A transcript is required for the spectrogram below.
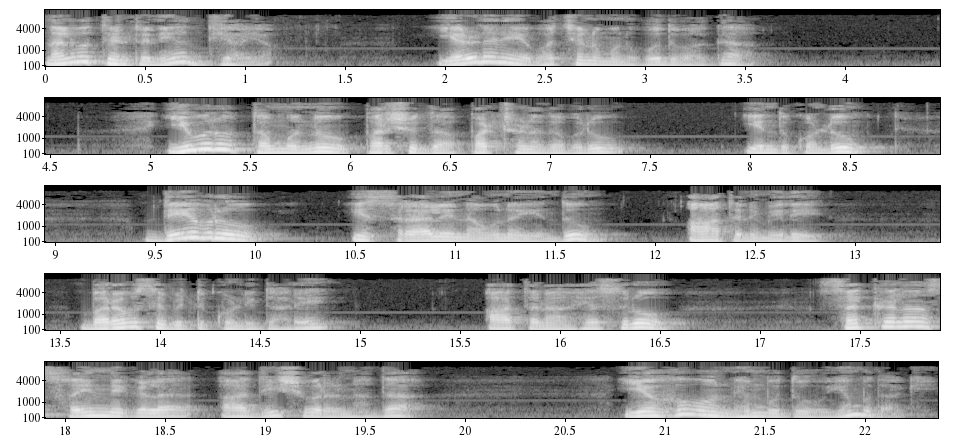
ನಲವತ್ತೆಂಟನೇ ಅಧ್ಯಾಯ. ಎರಡನೇ ವಚನವನ್ನು ಓದುವಾಗ, ಇವರು ತಮ್ಮನ್ನು ಪರಿಶುದ್ಧ ಪಟ್ಟಣದವರು ಎಂದುಕೊಂಡು, ದೇವರು ಇಸ್ರಾಲಿನವನ ಎಂದು ಆತನ ಮೇಲೆ ಭರವಸೆ ಬಿಟ್ಟುಕೊಂಡಿದ್ದಾರೆ. ಆತನ ಹೆಸರು ಸಕಲ ಸೈನ್ಯಗಳ ಆದೀಶ್ವರನಾದ ಯಹೋವನೆಂಬುದು ಎಂಬುದಾಗಿ.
